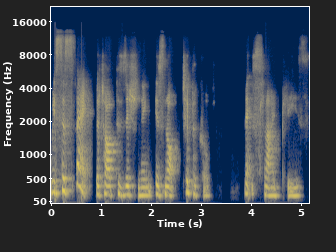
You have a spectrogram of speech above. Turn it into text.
We suspect that our positioning is not typical. Next slide, please.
